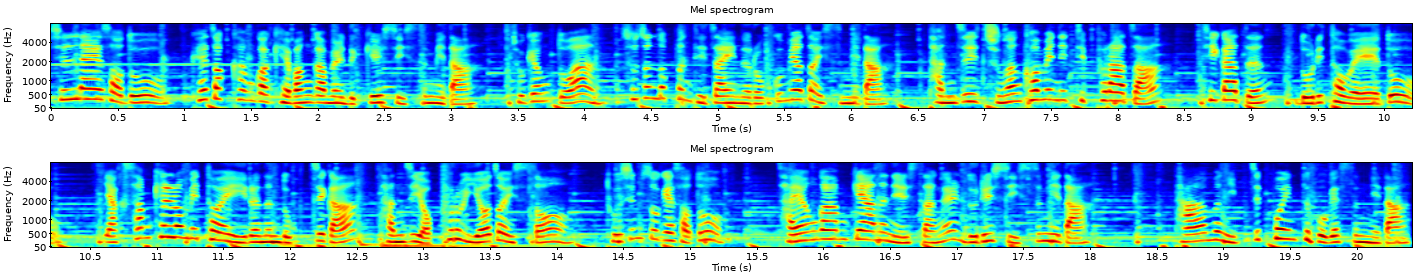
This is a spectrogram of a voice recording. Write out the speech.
실내에서도 쾌적함과 개방감을 느낄 수 있습니다. 조경 또한 수준 높은 디자인으로 꾸며져 있습니다. 단지 중앙 커뮤니티 프라자, 티가든, 놀이터 외에도 약 3km에 이르는 녹지가 단지 옆으로 이어져 있어 도심 속에서도 자연과 함께하는 일상을 누릴 수 있습니다. 다음은 입지 포인트 보겠습니다.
